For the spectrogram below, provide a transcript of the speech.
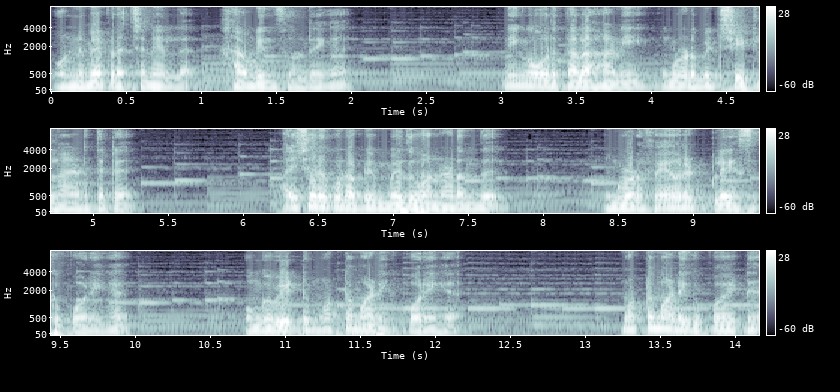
ஒன்றுமே பிரச்சனை இல்லை அப்படின்னு சொல்கிறீங்க நீங்கள் ஒரு தலகாணி உங்களோட பெட்ஷீட்லாம் எடுத்துகிட்டு ஐஸ்வர்யா கூட அப்படியே மெதுவாக நடந்து உங்களோட ஃபேவரட் பிளேஸுக்கு போகிறீங்க உங்கள் வீட்டு மொட்டை மாடிக்கு போகிறீங்க மொட்டை மாடிக்கு போயிட்டு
